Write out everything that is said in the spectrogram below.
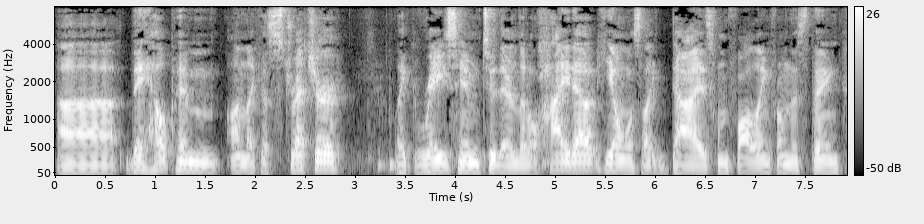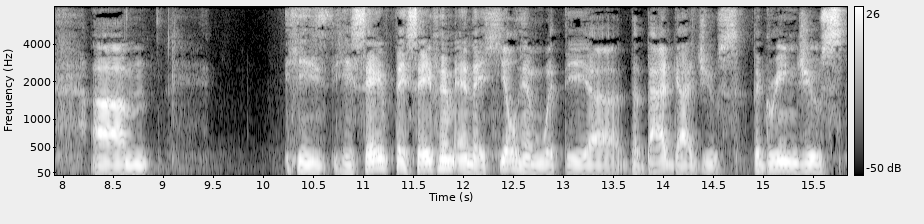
Uh, they help him on like a stretcher, like raise him to their little hideout. He almost like dies from falling from this thing. Um, he's he saved. They save him and they heal him with the uh, the bad guy juice, the green juice.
